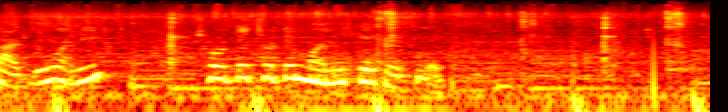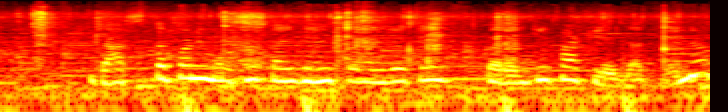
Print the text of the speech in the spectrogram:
काजू आणि छोटे छोटे मनुके घेतले. जास्त पण मोठं काही घ्यायचं म्हणजे ती करंजी फाटली जाते ना?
